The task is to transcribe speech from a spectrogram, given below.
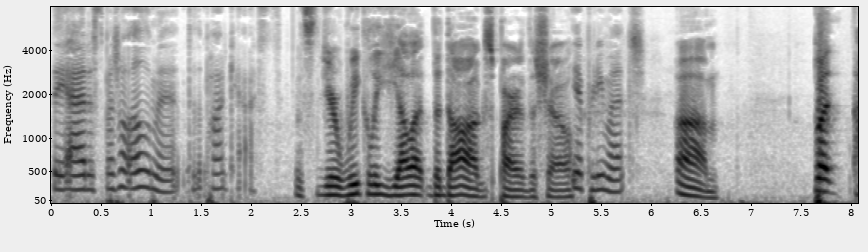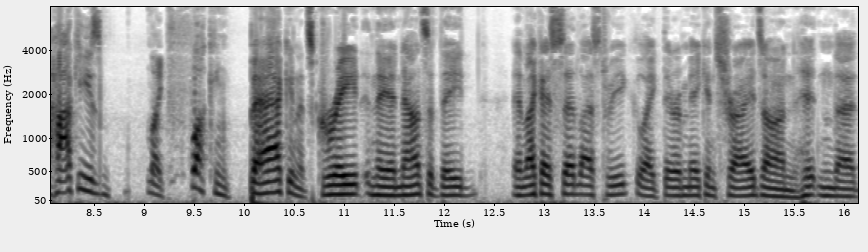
they add a special element to the podcast. It's your weekly yell at the dogs part of the show. Yeah, pretty much. Um, but hockey's like fucking back and it's great. And they announced that they, and like I said last week, like they were making strides on hitting that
